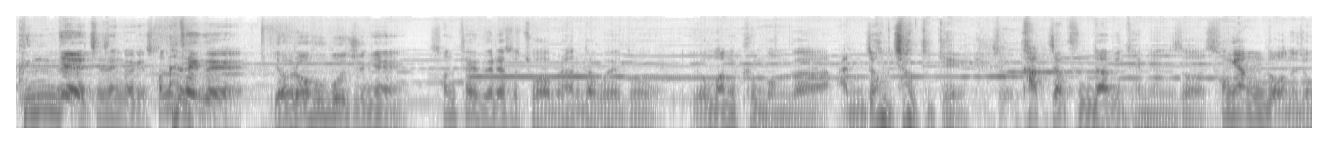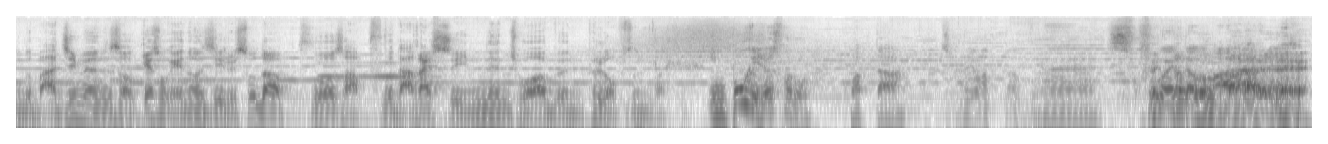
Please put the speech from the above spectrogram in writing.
근데 제 생각에 선택을 여러 후보 중에 선택을 해서 조합을 한다고 해도 요만큼 뭔가 안정적이게 각자 분담이 되면서 성향도 어느 정도 맞으면서 계속 에너지를 쏟아 부어서 앞으로 나갈 수 있는 조합은 별로 없었는 것 같아요. 인복이죠 서로. 고맙다. 잘해왔다고. 네, 수고했다고 말하래.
